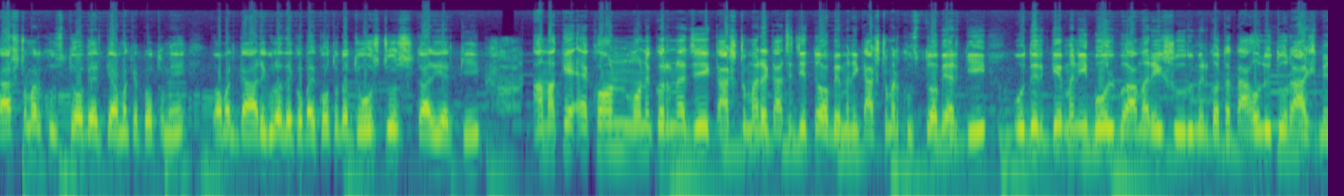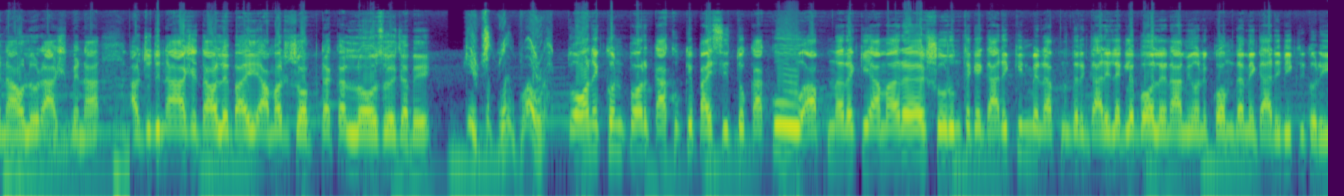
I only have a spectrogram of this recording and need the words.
কাস্টমার খুঁজতে হবে আর কি আমাকে প্রথমে। তো আমার গাড়িগুলো দেখো ভাই, কতটা জোশ জোশ গাড়ি আর কি। আমাকে এখন মনে করে না যে কাস্টমারের কাছে যেতে হবে মানে কাস্টমার খুঁজতে হবে আর কি। ওদেরকে মানে বলব আমার এই শোরুমের কথা, তাহলে তো ওরা আসবে, না হলে ওরা আসবে না। আর যদি না আসে তাহলে ভাই আমার সব টাকা লস হয়ে যাবে। তো অনেকক্ষণ পর কাকুকে পাইছি। তো কাকু, আপনারা কি আমার শোরুম থেকে গাড়ি কিনবেন? আপনাদের গাড়ি লাগলে বলেন, আমি অনেক কম দামে গাড়ি বিক্রি করি।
